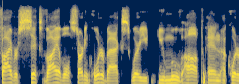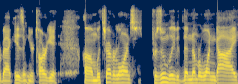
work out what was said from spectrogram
five or six viable starting quarterbacks where you you move up and a quarterback isn't your target. Um, with Trevor Lawrence presumably the number one guy.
